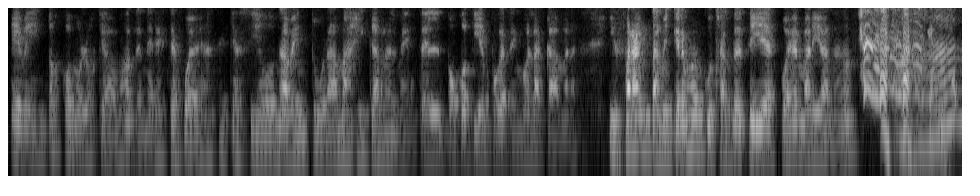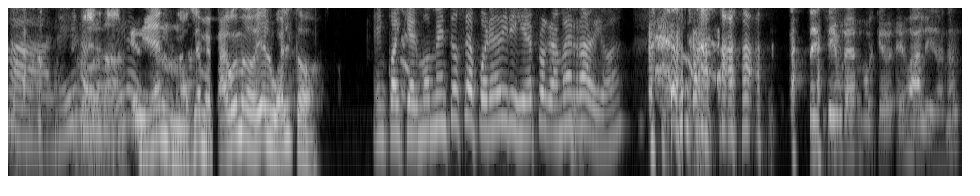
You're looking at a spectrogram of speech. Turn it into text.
eventos como los que vamos a tener este jueves. Así que ha sido una aventura mágica realmente el poco tiempo que tengo en la cámara. Y Frank, también queremos escuchar de ti después de Mariana, ¿no? Ah, Qué bien, no sé, me pago y me doy el vuelto. En cualquier momento se pone a dirigir el programa de radio. ¿eh? sí, sí, bueno, porque es válido, ¿no?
